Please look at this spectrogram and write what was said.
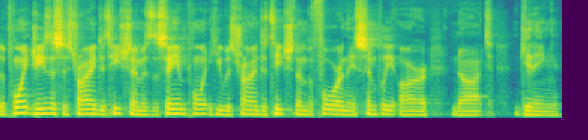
The point Jesus is trying to teach them is the same point he was trying to teach them before, and they simply are not getting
